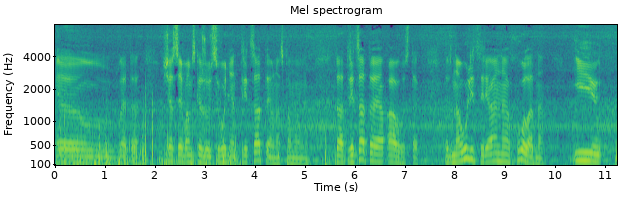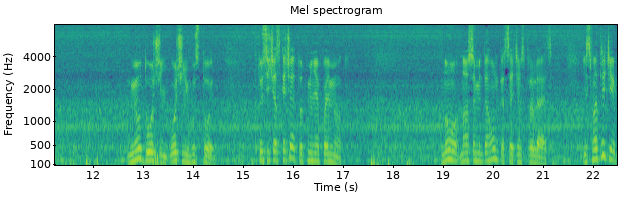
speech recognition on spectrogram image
э, это, сейчас я вам скажу, сегодня 30 у нас, по-моему, да, 30 августа. На улице реально холодно. И мед очень-очень густой. Кто сейчас качает, тот меня поймет. Ну, наша медогонка с этим справляется. И смотрите,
